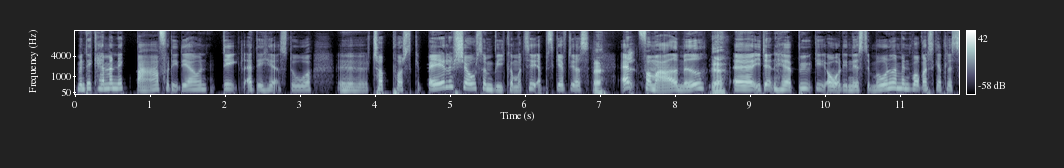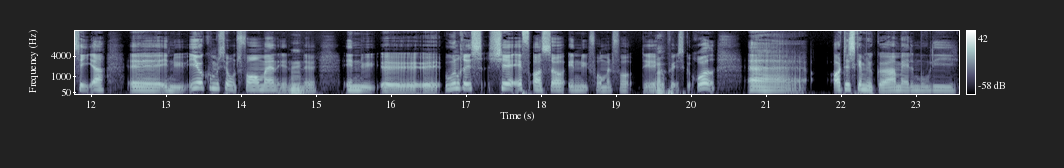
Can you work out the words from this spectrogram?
Men det kan man ikke bare, fordi det er jo en del af det her store øh, toppost kabale show, som vi kommer til at beskæftige os ja. alt for meget med ja. øh, i den her by de, over de næste måneder, men hvor man skal placere øh, en ny EU-kommissionsformand, en, mm. øh, en ny øh, udenrigschef og så en ny formand for det ja. europæiske råd. Uh, og det skal man jo gøre med alle mulige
